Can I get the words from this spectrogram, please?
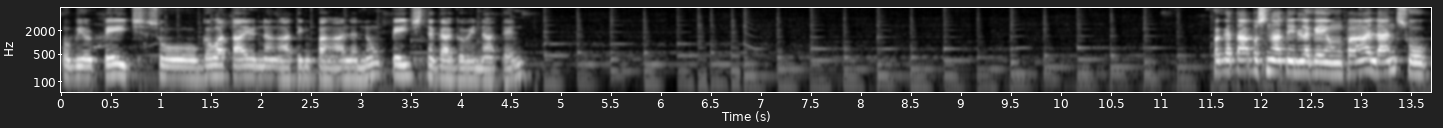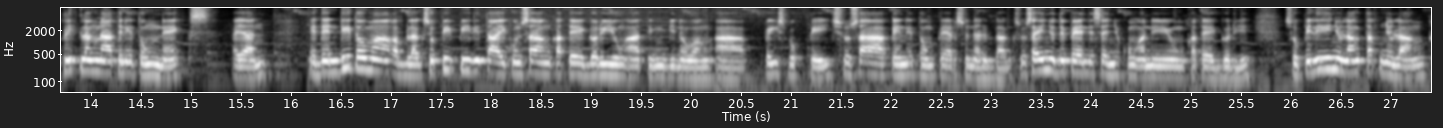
of your page. So, gawa tayo ng ating pangalan ng page na gagawin natin. Pagkatapos natin ilagay yung pangalan, so click lang natin itong next. Ayan. And then dito mga ka-vlog, so pipili tayo kung saang category yung ating ginawang ah, Facebook page. So sa akin itong personal vlog. So sa inyo depende sa inyo kung ano yung category. So piliin nyo lang, tap nyo lang.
